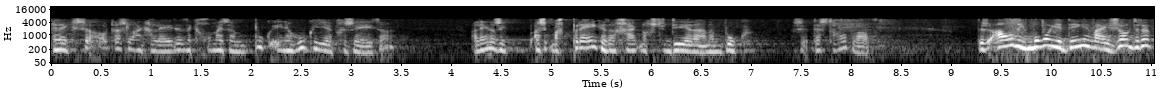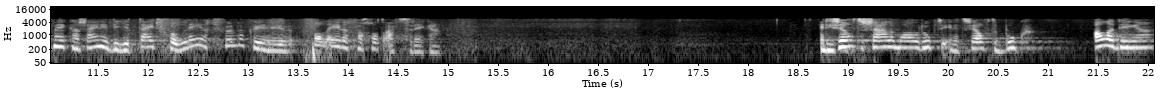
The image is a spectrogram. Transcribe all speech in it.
En ik zo, dat is lang geleden, dat ik gewoon met een boek in een hoekje heb gezeten. Alleen als ik, als ik mag preken, dan ga ik nog studeren aan een boek. Dus dat is toch ook wat. Dus al die mooie dingen waar je zo druk mee kan zijn en die je tijd volledig vullen, kun je je volledig van God aftrekken. En diezelfde Salomo roept in hetzelfde boek: alle dingen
